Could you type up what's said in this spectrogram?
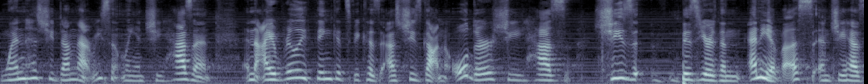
when has she done that recently? And she hasn't. And i really think it's because as she's gotten older she has she's busier than any of us and she has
